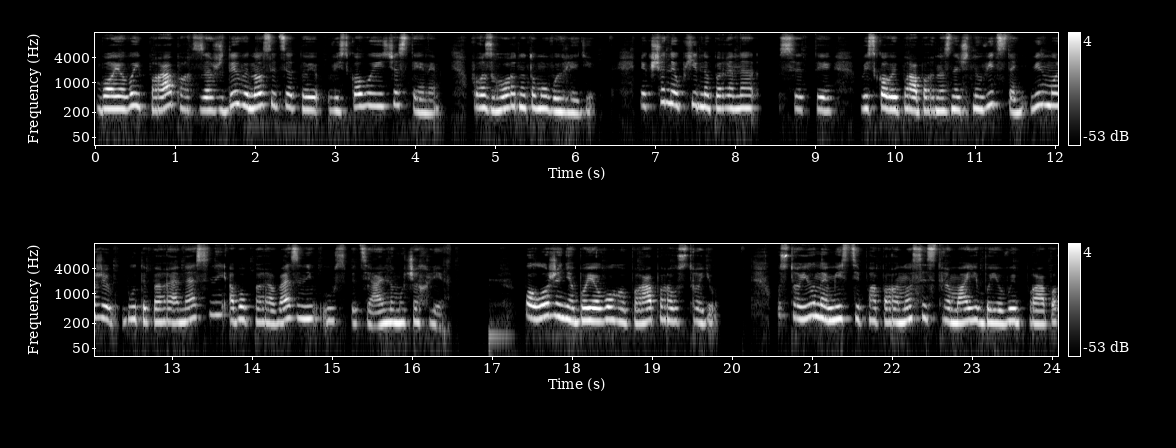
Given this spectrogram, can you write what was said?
Бойовий прапор завжди виноситься до військової частини в розгорнутому вигляді. Якщо необхідно перенести військовий прапор на значну відстань, він може бути перенесений або перевезений у спеціальному чехлі. Положення бойового прапора у строю. У строю на місці прапороносець тримає бойовий прапор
